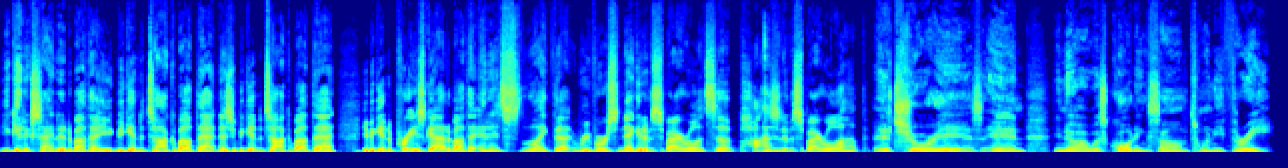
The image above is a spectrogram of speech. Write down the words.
you get excited about that. You begin to talk about that. And as you begin to talk about that, you begin to praise God about that. And it's like that reverse negative spiral. It's a positive spiral up. It sure is. And, you know, I was quoting Psalm 23,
